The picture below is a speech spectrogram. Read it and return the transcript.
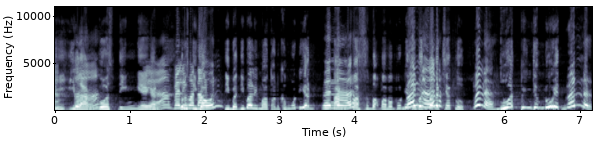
tadi, hilang, ah. ghosting ya Iya, kan. sampai lima tiba, tahun. tiba-tiba 5 tahun kemudian Bener. tanpa sebab apa pun dia tiba-tiba ngechat lu. Bener. Buat pinjam duit. bener.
